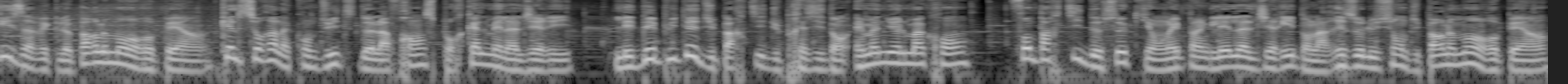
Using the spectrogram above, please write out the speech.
Crise avec le Parlement européen, quelle sera la conduite de la France pour calmer l'Algérie? Les députés du parti du président Emmanuel Macron font partie de ceux qui ont épinglé l'Algérie dans la résolution du Parlement européen.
